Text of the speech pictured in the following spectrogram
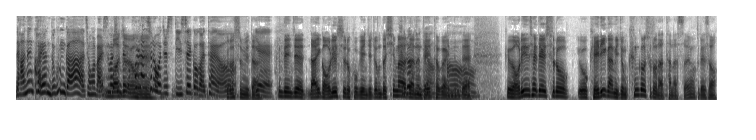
나는 과연 누군가 정말 말씀하신 맞아요. 대로 혼란스러워질 수도 있을 것 같아요. 그렇습니다. 예. 근데 이제 나이가 어릴수록 그게 이제 좀 더 심하다는 그렇군요. 데이터가 있는데 어. 그 어린 세대일수록 요 괴리감이 좀 큰 것으로 나타났어요. 그래서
